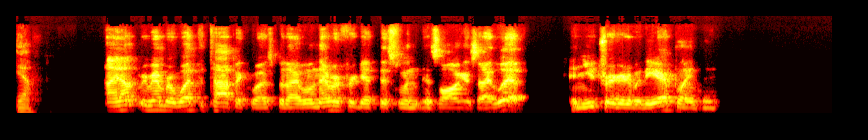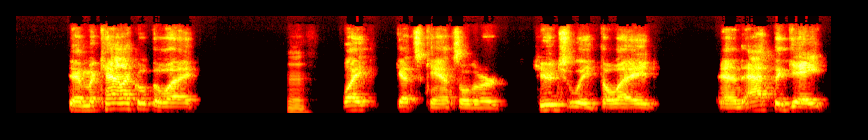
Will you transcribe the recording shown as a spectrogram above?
Yeah. i don't remember what the topic was but i will never forget this one as long as i live and you triggered it with the airplane thing have mechanical delay Hmm. flight gets canceled or hugely delayed and at the gate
